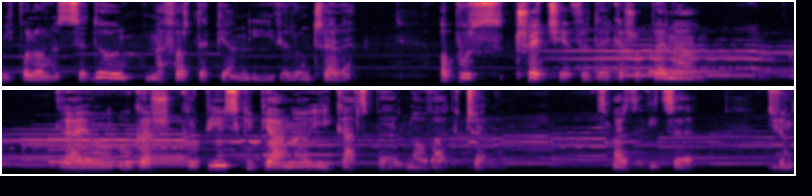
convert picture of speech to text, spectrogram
I polonez C-dur na fortepian i wiolonczele. Opus trzecie Fryderyka Chopina. Grają Łukasz Krupiński piano i Kacper Nowak cello. Z Mardzewice 9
